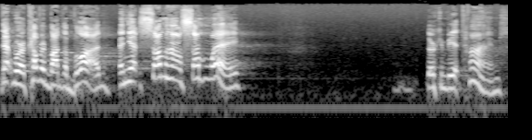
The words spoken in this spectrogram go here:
that we're covered by the blood, and yet somehow, some way, there can be at times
